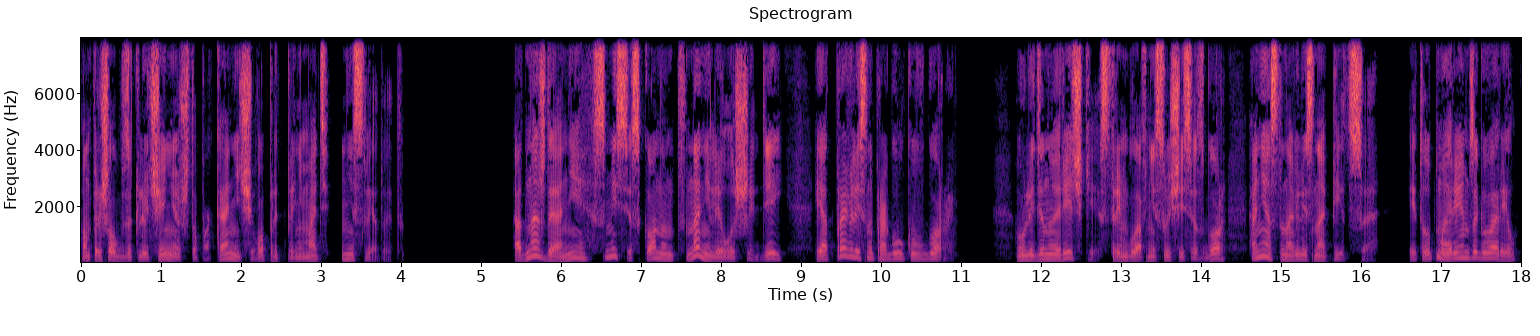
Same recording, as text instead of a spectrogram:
Он пришел к заключению, что пока ничего предпринимать не следует. Однажды они с миссис Конант наняли лошадей и отправились на прогулку в горы. У ледяной речки, стремглав несущейся с гор, они остановились напиться. И тут Мэрием заговорил.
